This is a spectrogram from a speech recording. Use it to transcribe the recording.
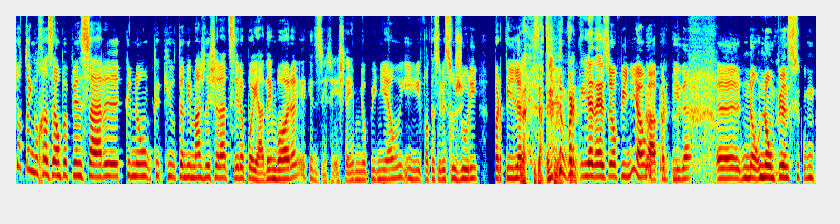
Não tenho razão para pensar eh, que, não, que, que o de Imagem deixará de ser apoiado, embora, quer dizer, esta é a minha opinião e falta saber se o júri partilha, partilha dessa opinião. À partida, eh, não, não penso que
